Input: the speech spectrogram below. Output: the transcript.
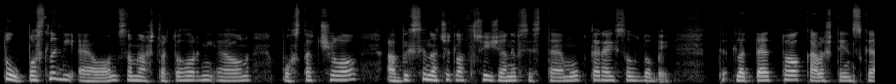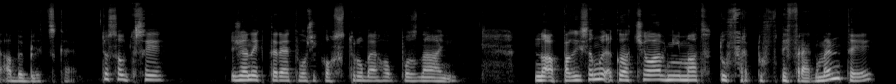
tu poslední eon, znamená čtvrtohorní eon, postačilo, abych si načetla tři ženy v systému, které jsou z doby této karlštejnské a biblické. To jsou tři ženy, které tvoří kostru mého poznání. No a pak, když jsem jako začala vnímat tu, tu, ty fragmenty,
